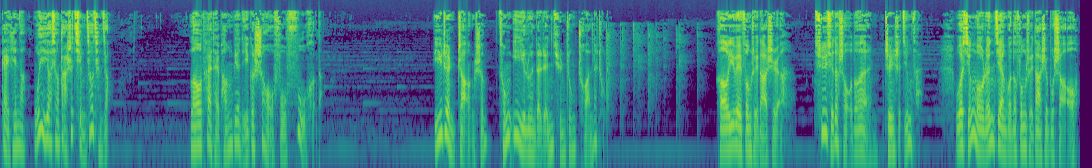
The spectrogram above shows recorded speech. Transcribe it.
改天呢，我也要向大师请教请教。老太太旁边的一个少妇附和道。一阵掌声从议论的人群中传了出来。好一位风水大师啊，驱邪的手段真是精彩。我邢某人见过的风水大师不少，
